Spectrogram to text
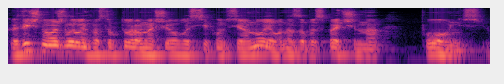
Критично важлива інфраструктура в нашій області функціонує, вона забезпечена повністю.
